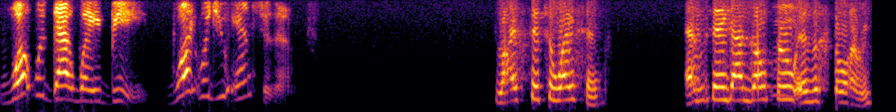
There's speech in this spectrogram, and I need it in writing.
what would that way be? What would you answer them? Life situations. Everything I go mm-hmm. through is a story.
